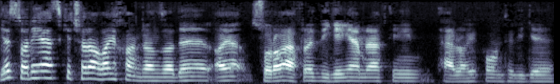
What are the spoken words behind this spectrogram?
یه سوالی هست که چرا آقای خانجانزاده آیا سراغ افراد دیگه هم رفتین؟ طراحی فونت دیگه؟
